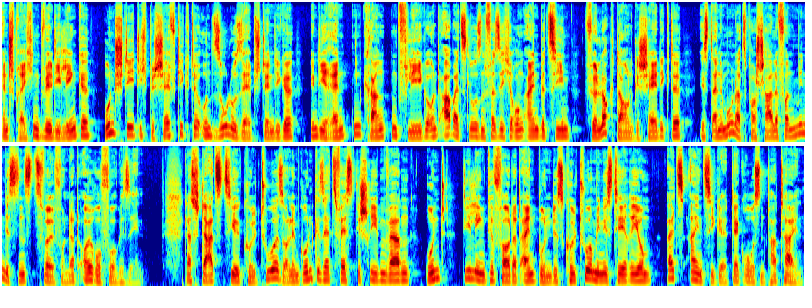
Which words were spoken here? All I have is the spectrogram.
Entsprechend will die Linke unstetig Beschäftigte und Soloselbstständige in die Renten-, Kranken-, Pflege- und Arbeitslosenversicherung einbeziehen. Für Lockdown-Geschädigte ist eine Monatspauschale von mindestens 1200 Euro vorgesehen. Das Staatsziel Kultur soll im Grundgesetz festgeschrieben werden und die Linke fordert ein Bundeskulturministerium, als einzige der großen Parteien.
